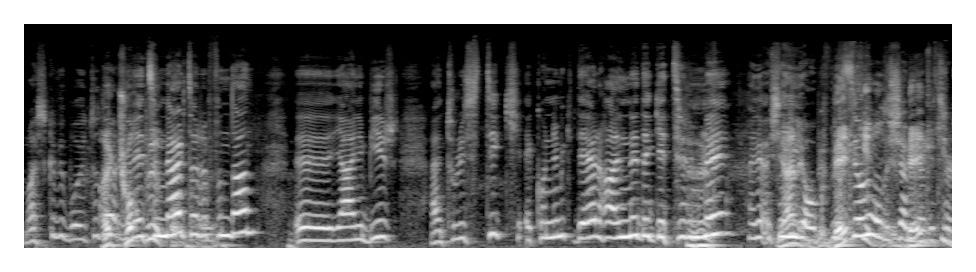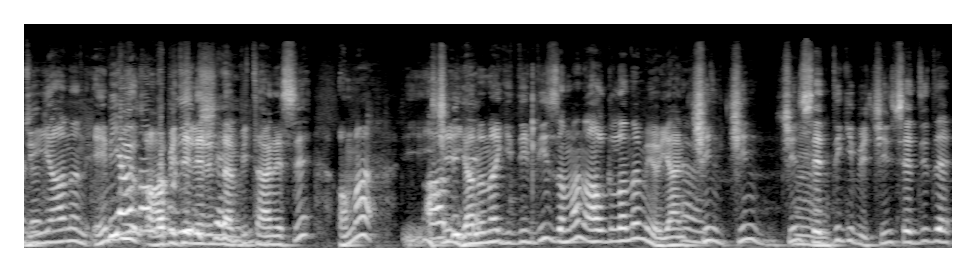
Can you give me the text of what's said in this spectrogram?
başka bir boyutu da büyük- üretimler tarafından e, yani bir yani turistik ekonomik değer haline de getirme hani şey yok vizyonu oluşamıyor bir belki türlü. dünyanın en Bir büyük iyi bir abidelerinden şey. bir tanesi ama içi yanına gidildiği zaman algılanamıyor. Yani Evet. Çin Çin Çin Seddi gibi Çin Seddi de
